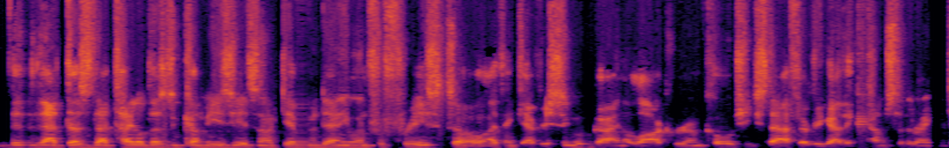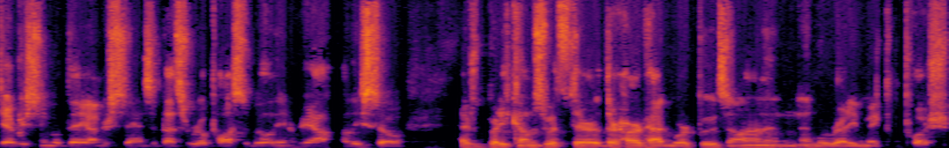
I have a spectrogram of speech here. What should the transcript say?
that does that title doesn't come easy. It's not given to anyone for free. So I think every single guy in the locker room, coaching staff, every guy that comes to the rink every single day understands that that's a real possibility and a reality. So everybody comes with their their hard hat and work boots on, and, and we're ready to make the push.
